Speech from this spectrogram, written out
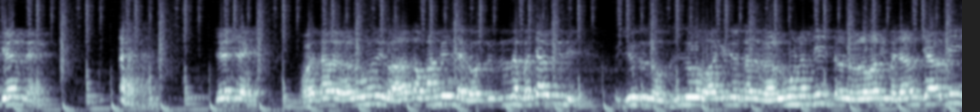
કેરને કે છે હવે તારે રડવું નથી, વાળા તો માંગી લીધા કે તને બચાવી દીધી. યુદ્ધનો ધૂંધળો વાગી ગયો, તારે રડવું નથી તને રડવાની મજા નથી આવતી.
